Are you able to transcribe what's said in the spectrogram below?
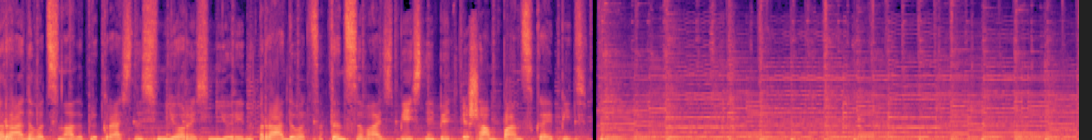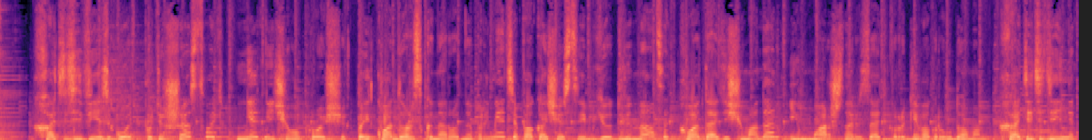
Радоваться надо прекрасной сеньоры и сеньорины. Радоваться, танцевать, песни петь и шампанское пить. Хотите весь год путешествовать? Нет ничего проще. По эквадорской народной примете, пока часы бьют 12, хватайте чемодан и марш нарезать круги вокруг дома. Хотите денег?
